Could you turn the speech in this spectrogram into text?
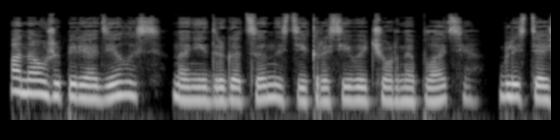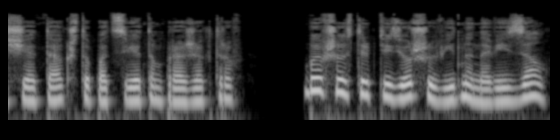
Она уже переоделась, на ней драгоценности и красивое черное платье, блестящее так, что под светом прожекторов бывшую стриптизершу видно на весь зал.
